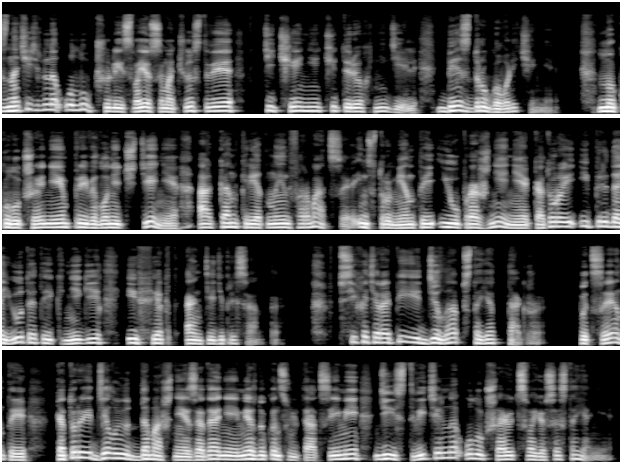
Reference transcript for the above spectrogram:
значительно улучшили свое самочувствие в течение четырех недель, без другого лечения. Но к улучшениям привело не чтение, а конкретная информация, инструменты и упражнения, которые и придают этой книге эффект антидепрессанта. В психотерапии дела обстоят так же. Пациенты, которые делают домашнее задание между консультациями, действительно улучшают свое состояние.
